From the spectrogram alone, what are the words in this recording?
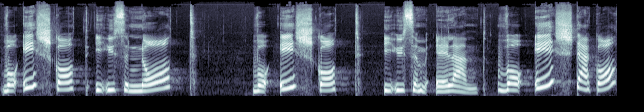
Wo ist Gott in unserer Not? Wo ist Gott in unserem Elend? Wo ist der Gott?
